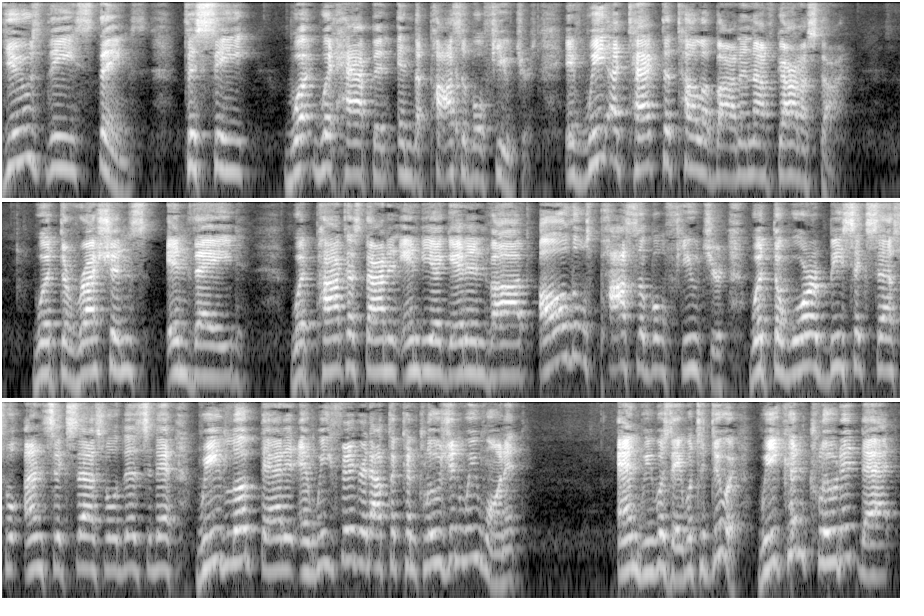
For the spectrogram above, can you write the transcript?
used these things to see what would happen in the possible futures. If we attacked the Taliban in Afghanistan, would the Russians invade? Would Pakistan and India get involved? All those possible futures. Would the war be successful, unsuccessful, this and that? We looked at it and we figured out the conclusion we wanted and we was able to do it. We concluded that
